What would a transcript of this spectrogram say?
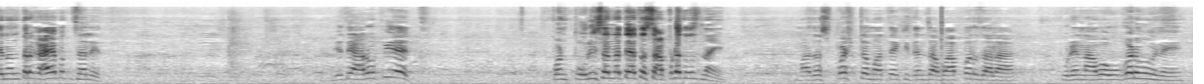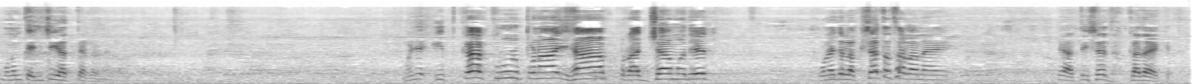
ते नंतर गायबच झालेत. म्हणजे ते आरोपी आहेत. पण पोलिसांना ते आता सापडतच नाही. माझं स्पष्ट मत आहे की त्यांचा वापर झाला पुढे नावं उघड होऊ नये म्हणून त्यांची हत्या करण्यात म्हणजे इतका क्रूरपणा ह्या राज्यामध्ये कोणाच्या लक्षातच आला नाही. हे अतिशय धक्कादायक आहे.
